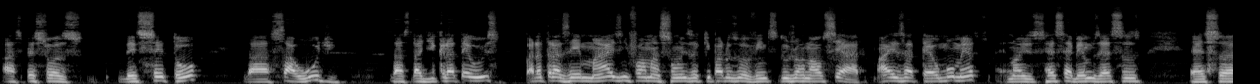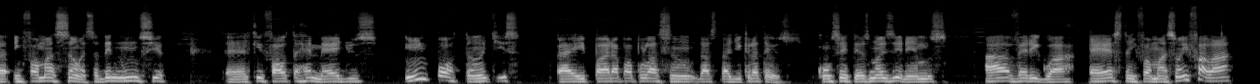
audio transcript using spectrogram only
as pessoas desse setor da saúde da cidade de Crateús para trazer mais informações aqui para os ouvintes do Jornal Seara. Mas até o momento, nós recebemos essa, essa informação, essa denúncia é, que falta remédios importantes aí para a população da cidade de Crateus. Com certeza nós iremos averiguar esta informação e falar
